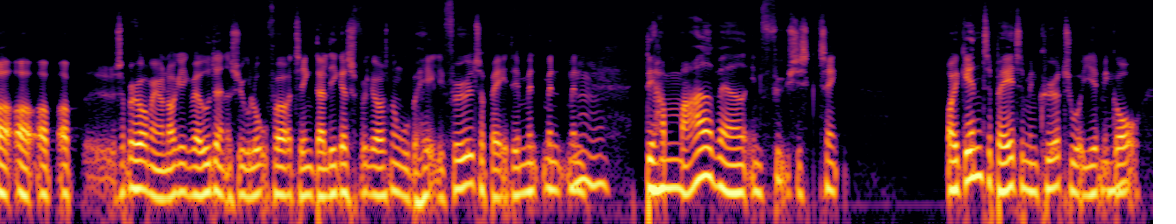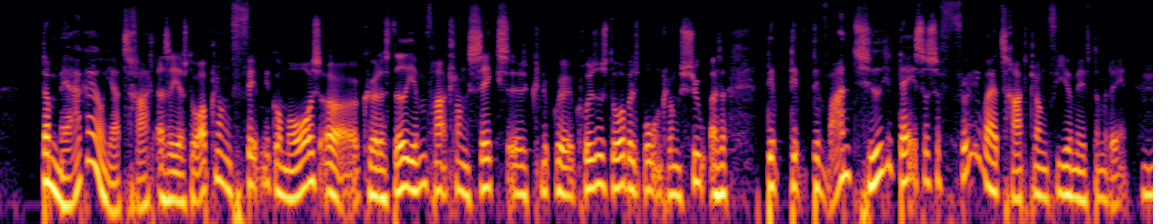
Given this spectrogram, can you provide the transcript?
Og, og, og, og så behøver man jo nok ikke være uddannet psykolog for at tænke, der ligger selvfølgelig også nogle ubehagelige følelser bag det, men, men, men mm. det har meget været en fysisk ting. Og igen tilbage til min køretur hjem mm. i går, der mærker jeg jo, at jeg er træt. Altså, jeg stod op klokken 5 i går morges og kørte afsted hjemmefra klokken 6, øh, krydsede Storebæltsbroen klokken 7. Altså, det, det, det var en tidlig dag, så selvfølgelig var jeg træt klokken 4 om eftermiddagen. Mm.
